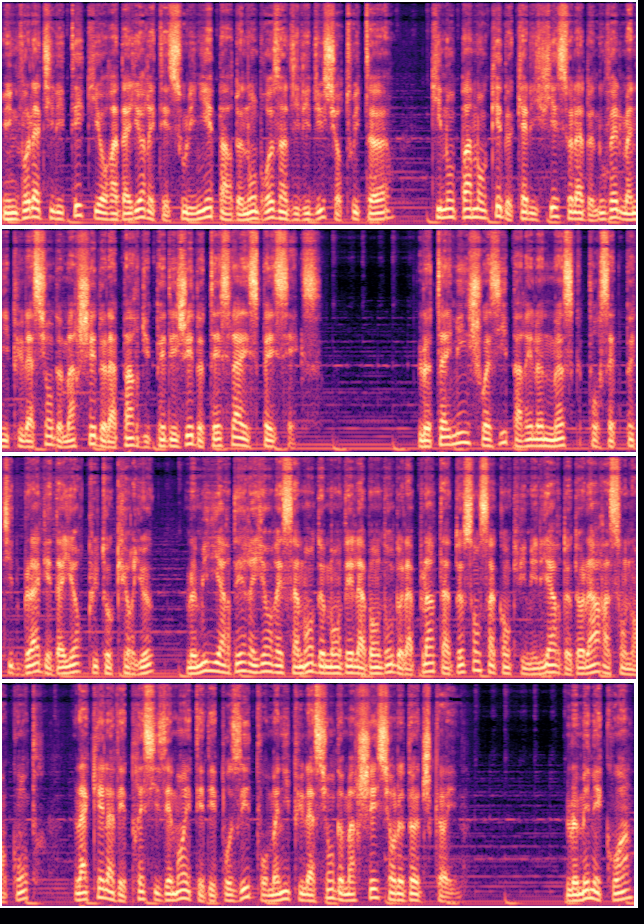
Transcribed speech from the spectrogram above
Une volatilité qui aura d'ailleurs été soulignée par de nombreux individus sur Twitter, qui n'ont pas manqué de qualifier cela de nouvelles manipulations de marché de la part du PDG de Tesla et SpaceX. Le timing choisi par Elon Musk pour cette petite blague est d'ailleurs plutôt curieux, le milliardaire ayant récemment demandé l'abandon de la plainte à 258 milliards de dollars à son encontre, laquelle avait précisément été déposée pour manipulation de marché sur le Dogecoin. Le Mémécoin,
